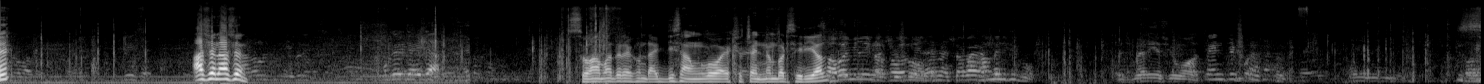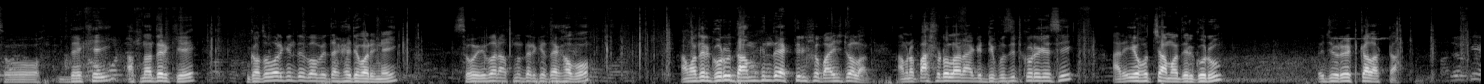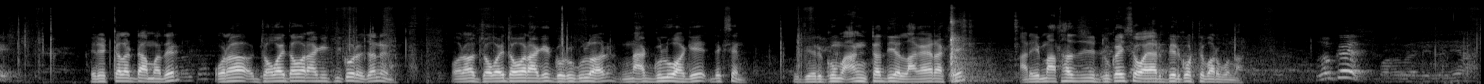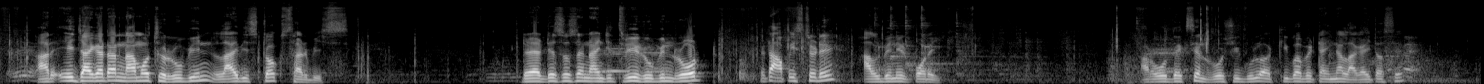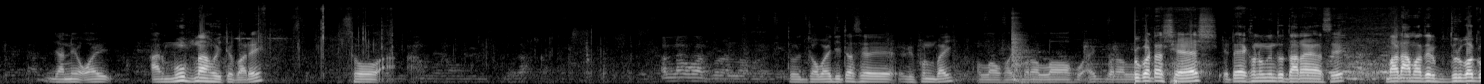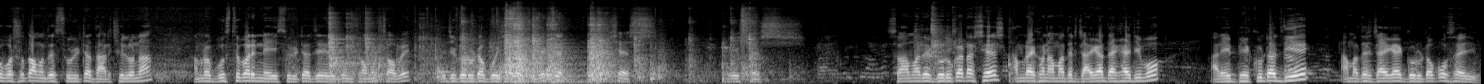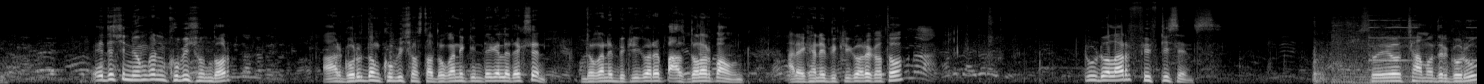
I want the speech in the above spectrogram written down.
আসেন আসেন। সো আমাদের এখন ডাক দিছে আমগো একশো চার নম্বর সিরিয়াল সো দেখেই আপনাদেরকে গতবার কিন্তু এভাবে দেখাইতে পারি নাই। সো এবার আপনাদেরকে দেখাবো। আমাদের গরুর দাম কিন্তু একত্রিশশো বাইশ ডলার। আমরা পাঁচশো ডলার আগে ডিপোজিট করে গেছি, আর এই হচ্ছে আমাদের গরু। এই যে রেড কালারটা রেড কালারটা আমাদের। ওরা জবাই দেওয়ার আগে কি করে জানেন? ওরা জবাই দেওয়ার আগে গরুগুলোর নাকগুলো আগে, দেখছেন? যে এরকম আংটা দিয়ে লাগায় রাখে, আর এই মাথা যে ঢুকাইছে ও আর বের করতে পারব না। আর এই জায়গাটার নাম হচ্ছে Rubin live stock service address হচ্ছে নাইনটি থ্রি রুবিন রোড। এটা আপ স্টেডে আলবেনির পরেই। আর ও দেখছেন রশিগুলো কীভাবে টাইনা লাগাইতেছে। জানে ওই আর মুভ না হইতে পারে। সো তো জবাই দিতেছে রিফুন ভাই। আল্লাহ একবার আল্লাহ একবার আল্লাহ শেষ, এটা এখনও কিন্তু দাঁড়ায় আছে। বাট আমাদের দুর্ভাগ্যবশত আমাদের ছুরিটা দাঁড় ছিল না। আমরা বুঝতে পারি না এই ছুরিটা যে এরকম সমস্যা হবে। এই যে গরুটা বৈশা হচ্ছে, দেখছেন? শেষ। এই শেষ। সো আমাদের গরু কাটা শেষ। আমরা এখন আমাদের জায়গা দেখাই দিব আর এই ভেকুটা দিয়ে আমাদের জায়গায় গরুটা পৌঁছায় দিব। এই দেশের নিয়মকানুন খুবই সুন্দর আর গরুর দাম খুবই সস্তা। দোকানে কিনতে গেলে, দেখছেন? দোকানে বিক্রি করে পাঁচ ডলার পাউন্ড আর এখানে বিক্রি করে কত? Two dollar fifty cents so এই হচ্ছে আমাদের গরু।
